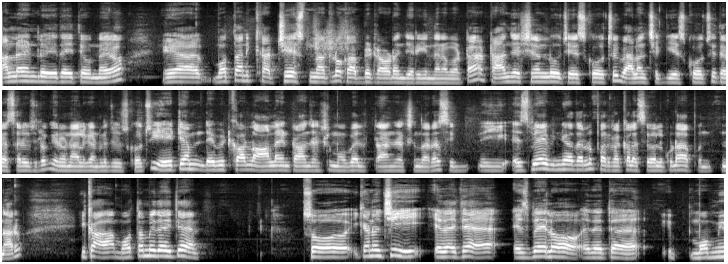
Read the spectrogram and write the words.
ఆన్లైన్లో ఏదైతే ఉన్నాయో మొత్తానికి కట్ చేస్తున్నట్లు ఒక అప్డేట్ రావడం జరిగింది అనమాట ట్రాన్సాక్షన్లు చేసుకోవచ్చు బ్యాలెన్స్ చెక్ చేసుకోవచ్చు ఇతర సర్వీసులకు ఇరవై నాలుగు గంటలు చూసుకోవచ్చు. ఏటీఎం డెబిట్ కార్డులు ఆన్లైన్ ట్రాన్సాక్షన్ మొబైల్ ట్రాన్సాక్షన్ ద్వారా ఈ ఎస్బీఐ వినియోగదారులు పది రకాల సేవలు కూడా పొందుతున్నారు. ఇక మొత్తం మీద అయితే సో ఇక నుంచి ఏదైతే ఎస్బీఐలో ఏదైతే మీ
